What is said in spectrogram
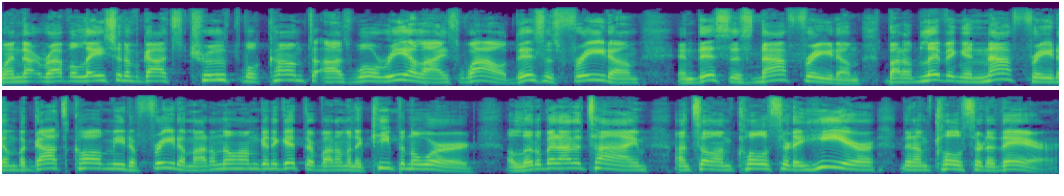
when that revelation of God's truth will come to us, we'll realize, wow, this is freedom and this is not freedom. But I'm living in not freedom, but God's called me to freedom. I don't know how I'm going to get there, but I'm going to keep in the Word a little bit at a time until I'm closer to here than I'm closer to there,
